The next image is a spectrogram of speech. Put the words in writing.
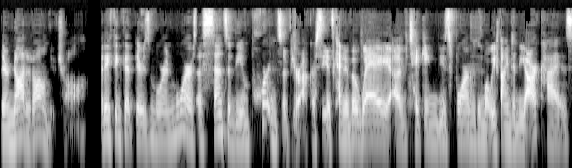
They're not at all neutral. But I think that there's more and more a sense of the importance of bureaucracy. It's kind of a way of taking these forms and what we find in the archives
